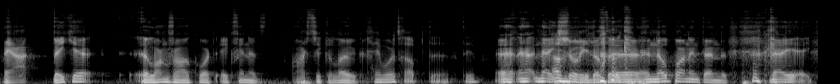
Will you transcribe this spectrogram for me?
Maar ja, weet je, lang verhaal kort, ik vind het hartstikke leuk. Geen woordgrap, Tim? Uh, nee, oh. sorry. Dat, uh, okay. No pun intended. Nee, ik,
